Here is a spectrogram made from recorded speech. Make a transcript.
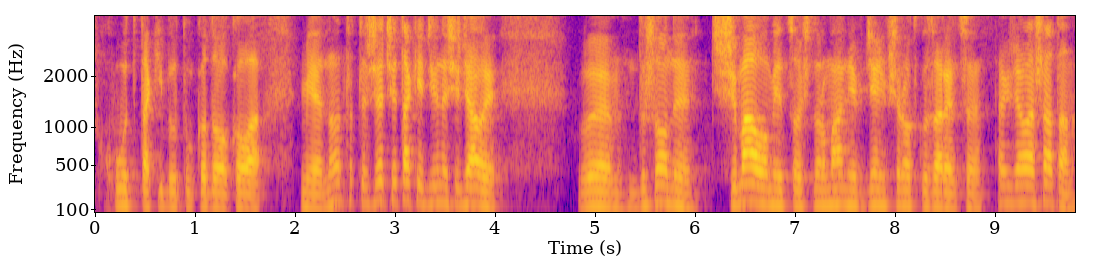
chłód taki był tylko dookoła mnie. No to te rzeczy takie dziwne się działy. Byłem duszony, trzymało mnie coś normalnie w dzień w środku za ręce. Tak działa szatan.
